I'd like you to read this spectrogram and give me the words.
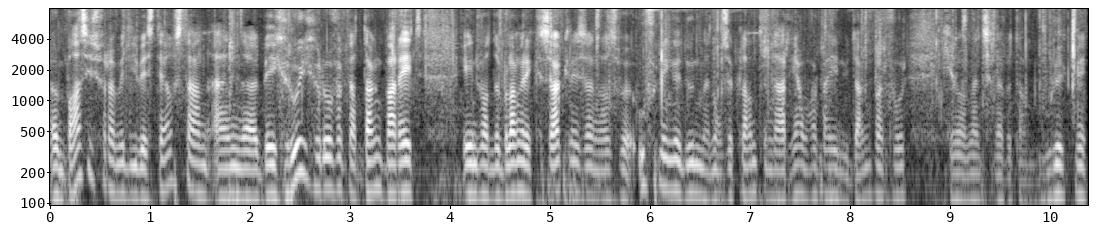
een basis waaraan we die bij stilstaan. En bij groei geloof ik dat dankbaarheid een van de belangrijke zaken is. En als we oefeningen doen met onze klanten daar, ja, waar ben je nu dankbaar voor? Heel veel mensen hebben dan moeilijk mee.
